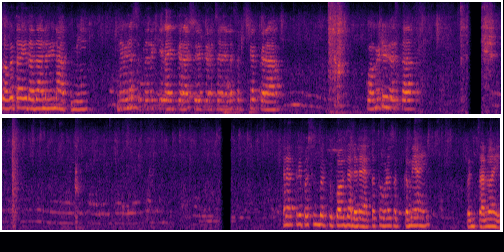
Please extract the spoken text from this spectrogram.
स्वागत आहे दादा नवीन आहात तुम्ही. नवीन असेल तर नक्की लाईक करा शेअर करा चॅनलला सबस्क्राईब करा. कॉमेडी असतात. रात्रीपासून भरपूर पाऊस झालेला आहे. आता थोडंसं कमी आहे पण चालू आहे.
